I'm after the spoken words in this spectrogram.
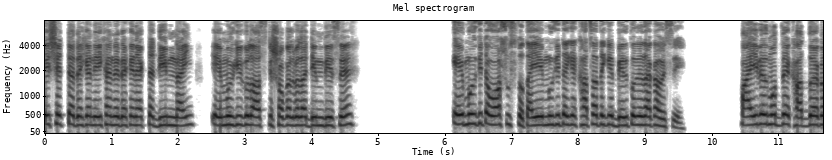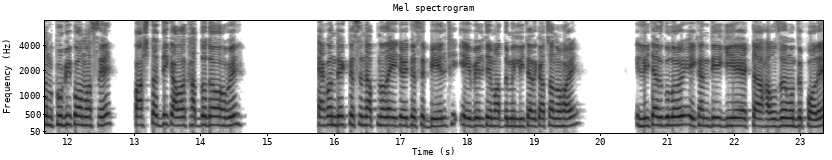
এই সেটটা দেখেন এখানে দেখেন একটা ডিম নাই। এই মুরগিগুলো আজকে সকালবেলা ডিম দিয়েছে। এই মুরগিটা অসুস্থ, তাই এই মুরগিটাকে খাঁচা থেকে বের করে রাখা হয়েছে। পাইপের মধ্যে খাদ্য এখন খুবই কম আছে। পাঁচটার দিকে আবার খাদ্য দেওয়া হবে। এখন দেখতেছেন আপনারা, এটা হইতেছে বেল্ট। এই বেল্টের মাধ্যমে লিটার কাঁচানো হয়। লিটারগুলো এখান দিয়ে গিয়ে একটা হাউসের মধ্যে পড়ে।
